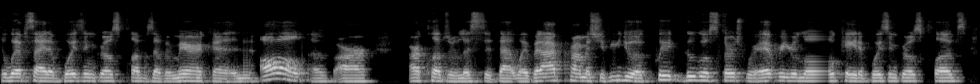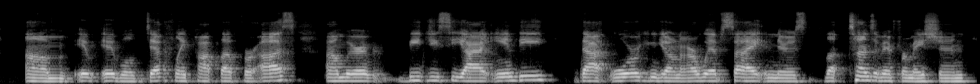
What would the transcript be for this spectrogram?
the website of Boys and Girls Clubs of America, and all of our our clubs are listed that way. But I promise you, if you do a quick Google search wherever you're located, Boys and Girls Clubs, um, it, it will definitely pop up for us. Um, we're bgcindy.org. You can get on our website, and there's tons of information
